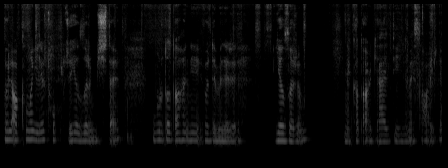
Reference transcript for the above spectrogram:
öyle aklıma gelir topluca yazarım işte. Burada da hani ödemeleri yazarım. Ne kadar geldiğini vesaire.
